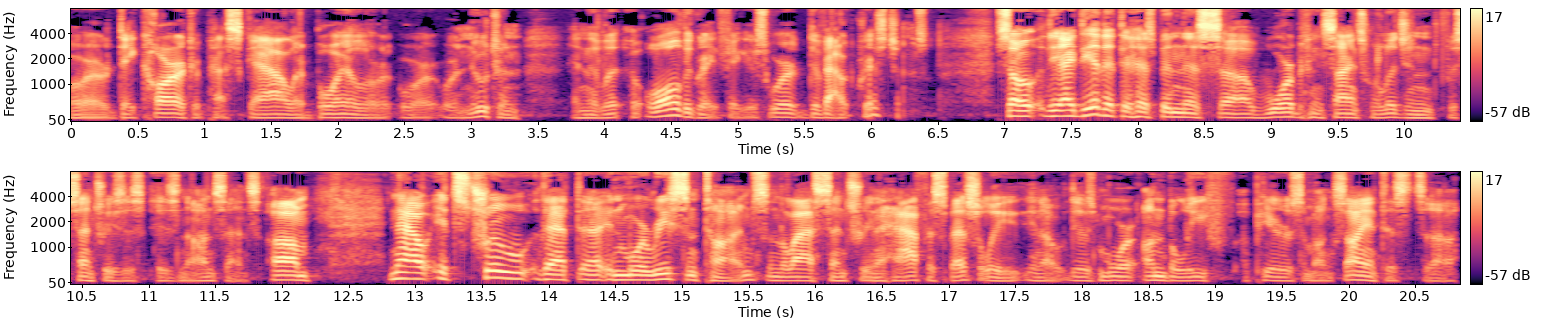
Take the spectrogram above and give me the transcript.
or Descartes or Pascal or Boyle or, or, or Newton, and all the great figures were devout Christians. So the idea that there has been this uh, war between science and religion for centuries is, is nonsense. Um, now, it's true that uh, in more recent times, in the last century and a half especially, you know, there's more unbelief appears among scientists. Uh,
